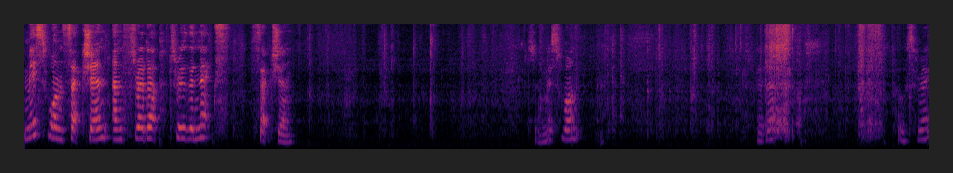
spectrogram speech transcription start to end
Miss one section and thread up through the next section. So miss one, thread up, pull through,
